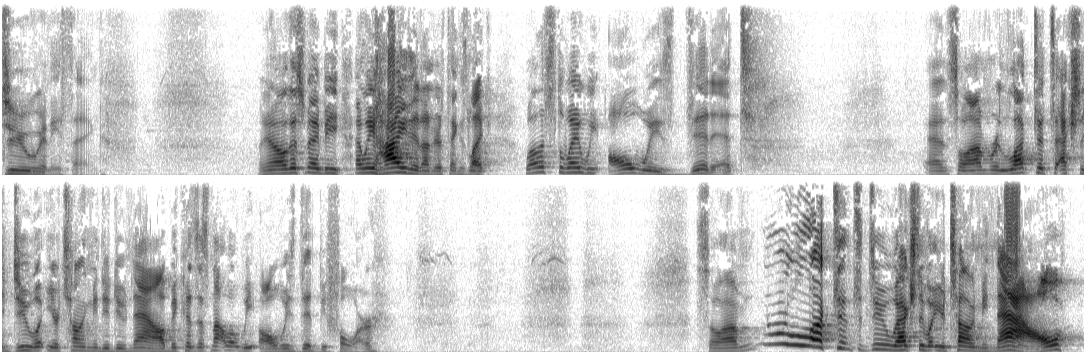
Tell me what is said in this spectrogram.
do anything. You know, this may be, and we hide it under things like, well, it's the way we always did it. And so I'm reluctant to actually do what you're telling me to do now because it's not what we always did before. So I'm reluctant to do actually what you're telling me now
